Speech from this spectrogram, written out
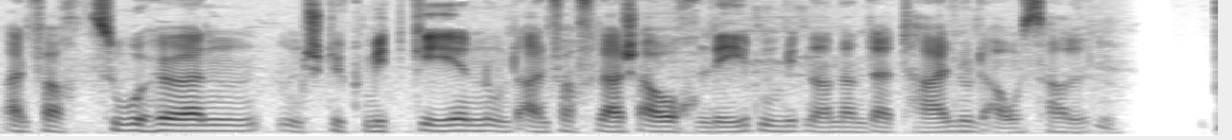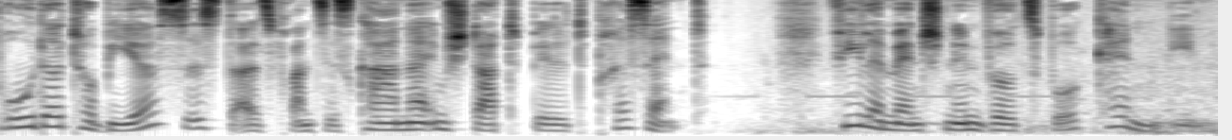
einfach zuhören, ein Stück mitgehen und einfach vielleicht auch Leben miteinander teilen und aushalten. Bruder Tobias ist als Franziskaner im Stadtbild präsent. Viele Menschen in Würzburg kennen ihn.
